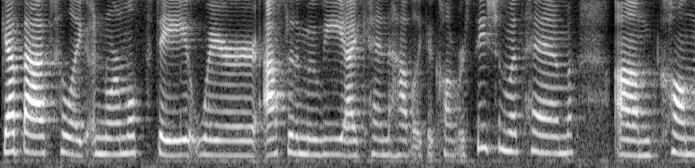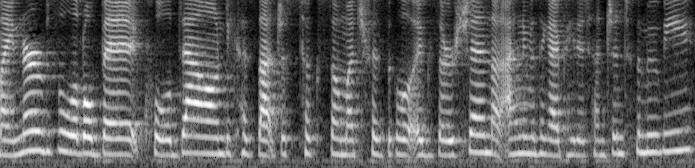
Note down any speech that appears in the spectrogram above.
get back to like a normal state where after the movie I can have like a conversation with him, um, calm my nerves a little bit, cool down because that just took so much physical exertion that I don't even think I paid attention to the movie.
